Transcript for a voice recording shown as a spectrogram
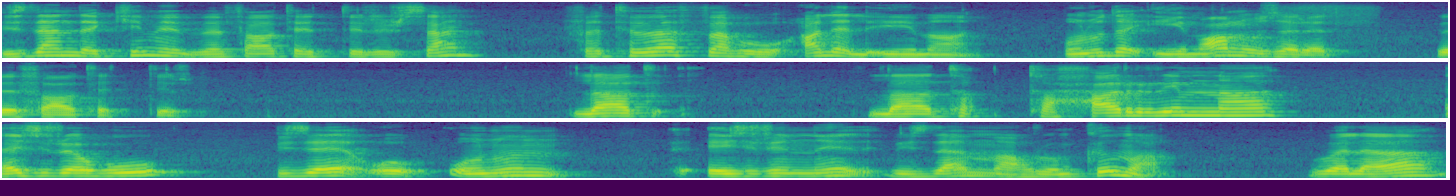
bizden de kimi vefat ettirirsen feteveffehu alel iman onu da iman üzere vefat ettir. La la taharrimna ecrehu bize o, onun ecrini bizden mahrum kılma. Ve la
